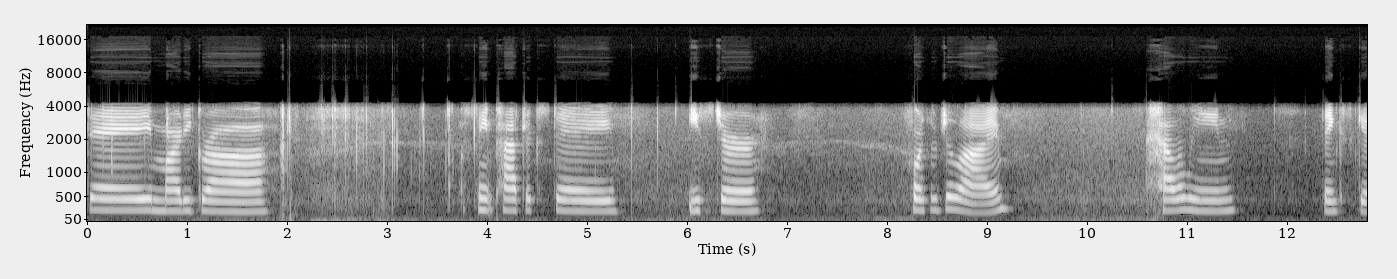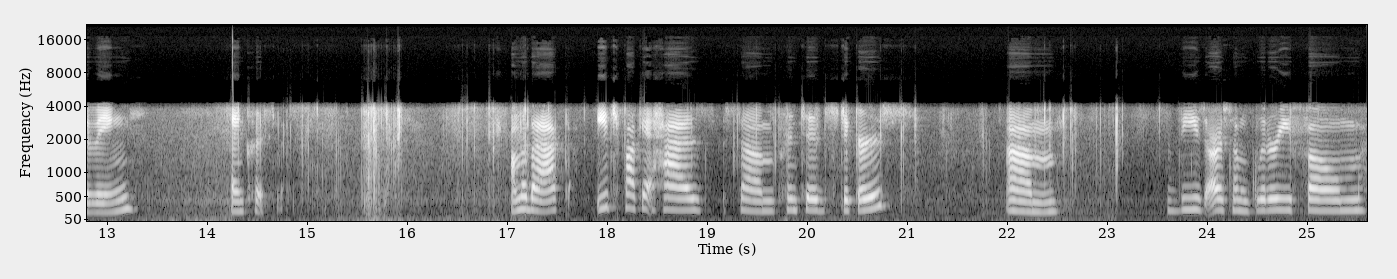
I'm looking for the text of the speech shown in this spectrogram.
Day, Mardi Gras, St. Patrick's Day, Easter, 4th of July, Halloween, Thanksgiving, and Christmas. On the back, each pocket has some printed stickers. Um, these are some glittery foam,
